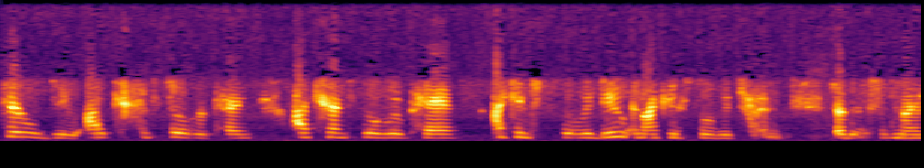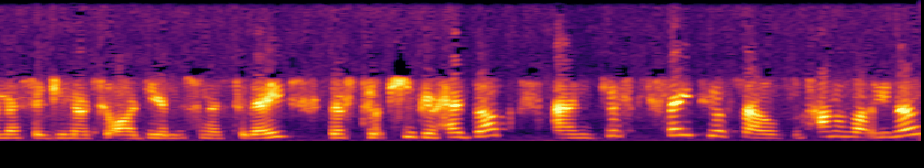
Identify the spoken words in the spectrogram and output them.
still do. I can still repent. I can still repair. I can still redo and I can still return. So this is my message, you know, to our dear listeners today. Just to keep your heads up and just say to yourselves, subhanAllah, you know,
